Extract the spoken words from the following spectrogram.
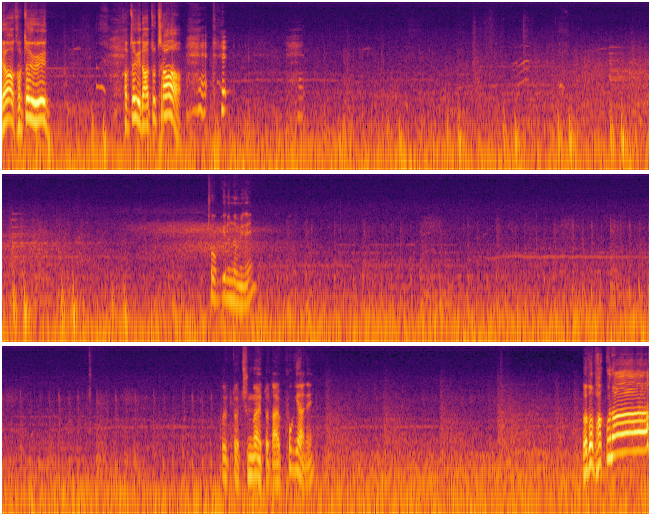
야, 갑자기 왜, 갑자기 나 쫓아! 저 웃기는 놈이네? 또, 또 중간에 또 날 포기하네? 너도 봤구나!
